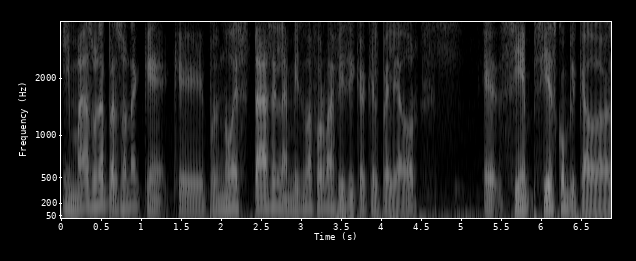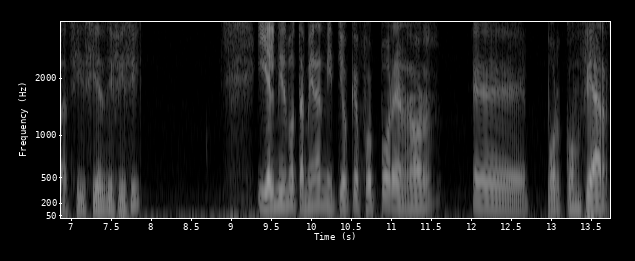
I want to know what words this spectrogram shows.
Y más una persona que, que pues no estás en la misma forma física que el peleador. Eh, sí, es complicado, la verdad. Sí, sí es difícil. Y él mismo también admitió que fue por error, eh, por confiar,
